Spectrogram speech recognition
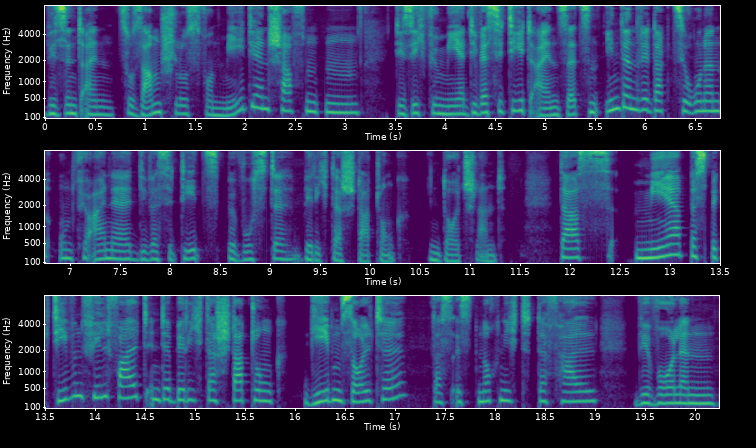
Wir sind ein Zusammenschluss von Medienschaffenden, die sich für mehr Diversität einsetzen in den Redaktionen und für eine diversitätsbewusste Berichterstattung in Deutschland. Dass mehr Perspektivenvielfalt in der Berichterstattung geben sollte, das ist noch nicht der Fall. Wir wollen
